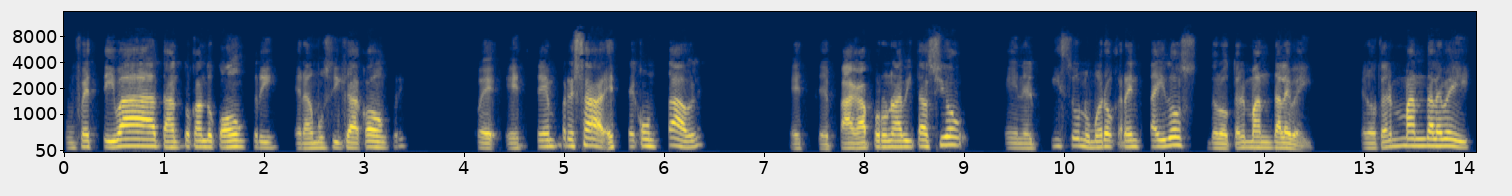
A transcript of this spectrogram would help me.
Un festival, estaban tocando country, era música country. Pues este empresario, este contable, este, paga por una habitación en el piso número 32 del Hotel Mandalay Bay. El Hotel Mandalay Bay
